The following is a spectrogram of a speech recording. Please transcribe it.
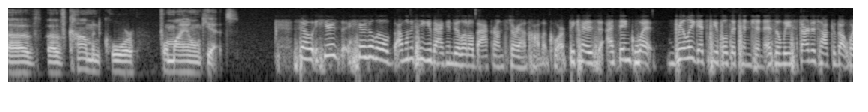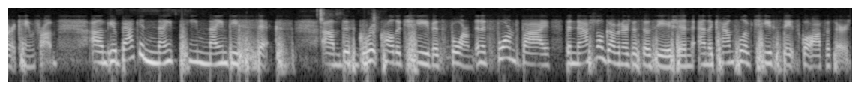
of of Common Core for my own kids? So here's here's a little. I want to take you back into a little background story on Common Core because I think what really gets people's attention is when we start to talk about where it came from. Um, you know, back in 1996, um, this group called Achieve is formed, and it's formed by the National Governors Association and the Council of Chief State School Officers.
